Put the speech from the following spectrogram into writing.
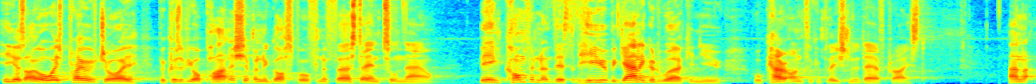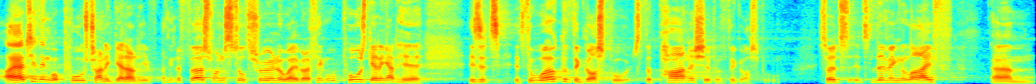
he goes, I always pray with joy because of your partnership in the gospel from the first day until now, being confident of this, that he who began a good work in you will carry it on to completion of the day of Christ. And I actually think what Paul's trying to get at here, I think the first one is still true in a way, but I think what Paul's getting at here is it's, it's the work of the gospel, it's the partnership of the gospel. So it's, it's living life um,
